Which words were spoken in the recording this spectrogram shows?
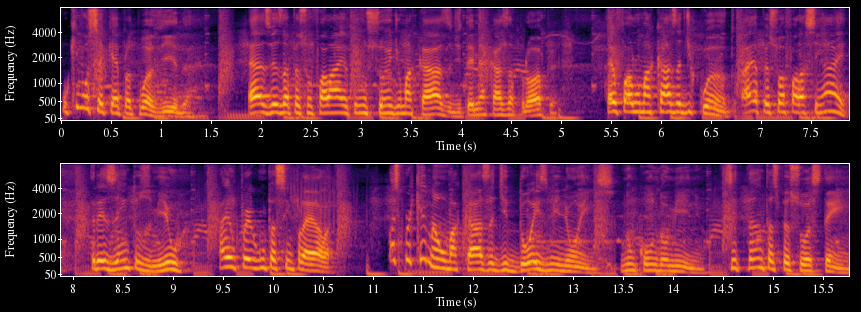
o que você quer para a tua vida? Aí às vezes a pessoa fala, ah, eu tenho um sonho de uma casa, de ter minha casa própria. Aí eu falo, uma casa de quanto? Aí a pessoa fala assim, ai, 300 mil. Aí eu pergunto assim para ela, mas por que não uma casa de 2 milhões num condomínio, se tantas pessoas têm?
